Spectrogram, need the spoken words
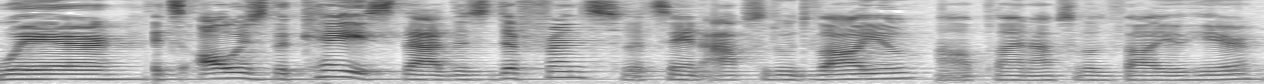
where it's always the case that this difference, let's say an absolute value, I'll apply an absolute value here,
